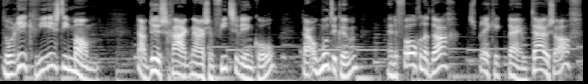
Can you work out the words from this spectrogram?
door Rick. Wie is die man? Nou, dus ga ik naar zijn fietsenwinkel. Daar ontmoet ik hem. En de volgende dag spreek ik bij hem thuis af.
